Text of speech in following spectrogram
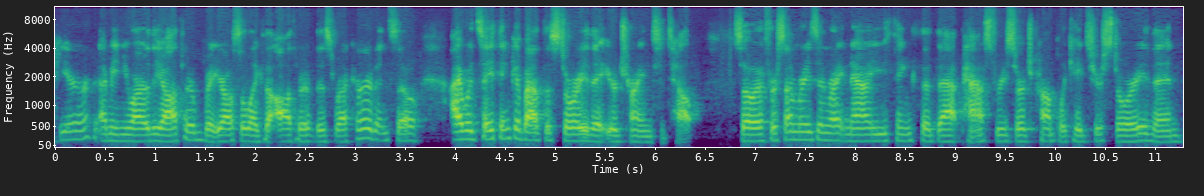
here. I mean, you are the author, but you're also like the author of this record. And so I would say, think about the story that you're trying to tell. So if for some reason right now you think that that past research complicates your story, then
